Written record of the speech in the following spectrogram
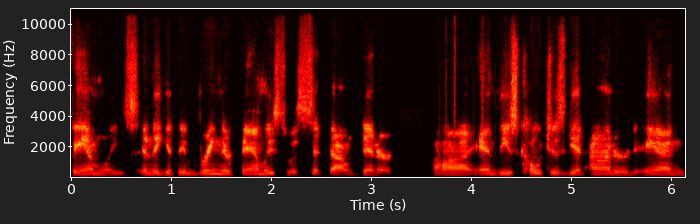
families and they get to bring their families to a sit down dinner. Uh, and these coaches get honored. And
